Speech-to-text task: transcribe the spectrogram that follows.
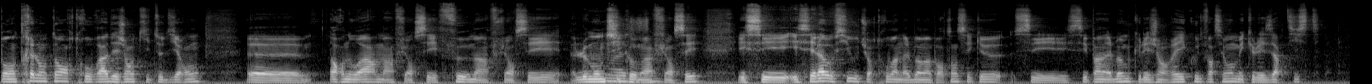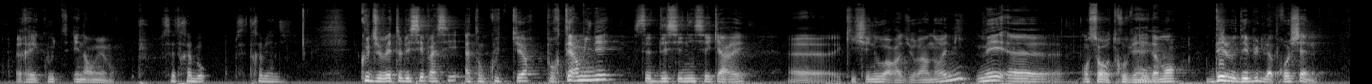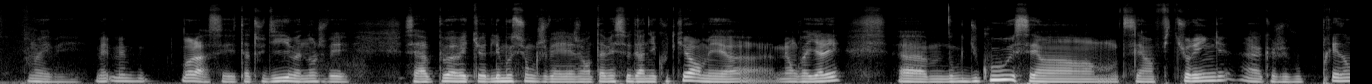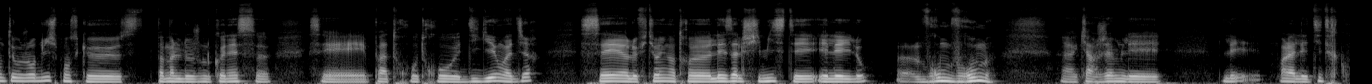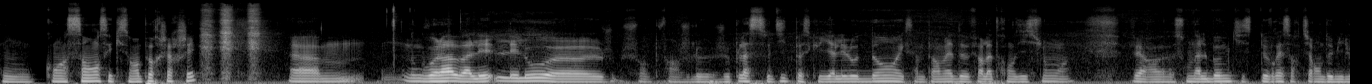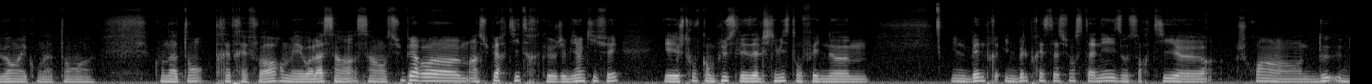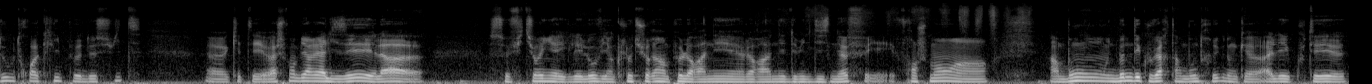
pendant très longtemps on retrouvera des gens qui te diront euh, Or Noir m'a influencé, Feu m'a influencé, Le Monde Ouais, Chico c'est m'a influencé. Et c'est, là aussi où tu retrouves un album important, c'est que c'est pas un album que les gens réécoutent forcément, mais que les artistes réécoutent énormément. C'est très beau, c'est très bien dit. Écoute, je vais te laisser passer à ton coup de cœur pour terminer cette décennie C'est carré, euh, qui chez nous aura duré un an et demi. Mais euh, on se retrouve bien Ouais. évidemment dès le début de la prochaine. Oui, mais, mais, mais voilà, c'est t'as tout dit. Maintenant, je vais. C'est un peu avec euh, de l'émotion que je vais, je vais entamer ce dernier coup de cœur, mais, euh, mais on va y aller. Euh, donc, du coup, c'est un, c'est un featuring euh, que je vais vous présenter aujourd'hui. Je pense que pas mal de gens le connaissent. C'est pas trop, trop digué, on va dire. C'est le featuring entre Les Alchimistes et, et Laylo. Euh, vroom Vroom. euh, car j'aime les, les, voilà, les titres qui ont, qui ont un sens et qui sont un peu recherchés. Euh, donc voilà, bah, les, Lelo, euh, je, je- enfin, je, le- je place ce titre parce qu'il y a Lelo dedans et que ça me permet de faire la transition hein, vers euh, son album qui devrait sortir en 2020 et qu'on attend, euh, qu'on attend très très fort. Mais voilà, c'est un, un super, euh, un super titre que j'ai bien kiffé. Et je trouve qu'en plus, les alchimistes ont fait une, euh, une, belle, une belle prestation cette année. Ils ont sorti, euh, je crois, deux, deux ou trois clips de suite euh, qui étaient vachement bien réalisés. Et là, ce featuring avec Lelo vient clôturer un peu leur année, leur année 2019. Et franchement, un, un bon, une bonne découverte, un bon truc. Donc allez écouter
